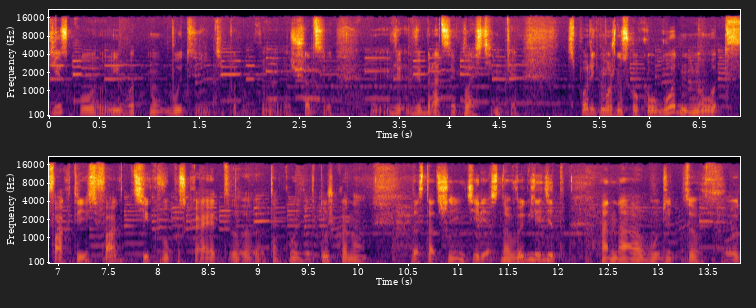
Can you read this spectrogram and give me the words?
диску, и вот ну, будет типа э, ощущаться ви- вибрация пластинки. Спорить можно сколько угодно, но вот факт есть факт. ТИК выпускает э, такую вертушку, она достаточно интересно выглядит. Она будет в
